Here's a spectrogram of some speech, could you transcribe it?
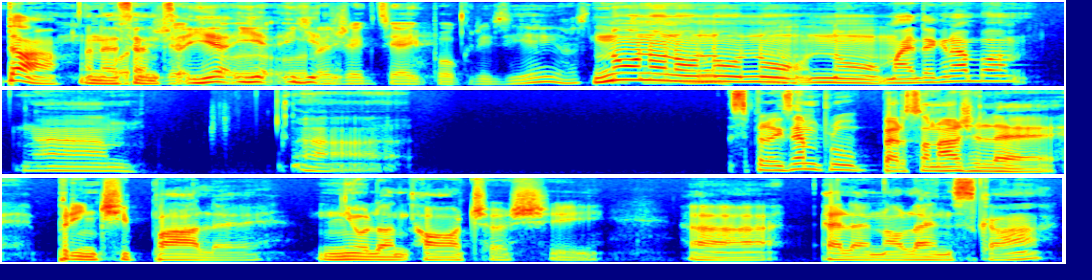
da, în O, esență. reje- E, e, o e, rejecție a ipocriziei? Asta? nu, nu, nu, nu, nu, nu. Mai degrabă, uh, uh, spre exemplu, personajele principale, Newland Archer și uh, Ellen Olenska,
